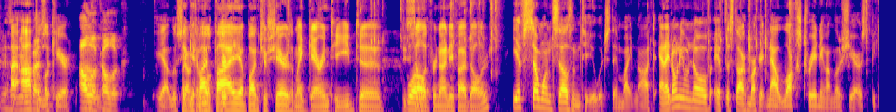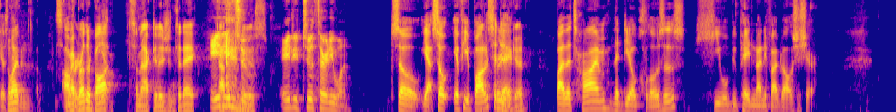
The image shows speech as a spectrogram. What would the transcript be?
That's a I, good I'll have to look here. I'll look. Um, I'll look. Yeah, Lucian Like if I look. buy a bunch of shares, am I guaranteed to to Well- sell it for ninety five dollars? if someone sells them to you, which they might not, and I don't even know if, if the stock market now locks trading on those shares because My- they've been My brother bought deal. some Activision today. after 82. 82.31. So yeah, so if he bought it today, good. by the time the deal closes, he will be paid ninety five dollars a share.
